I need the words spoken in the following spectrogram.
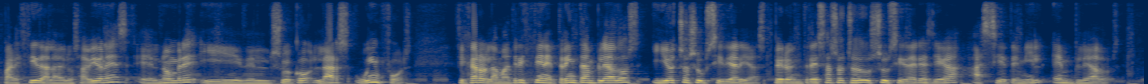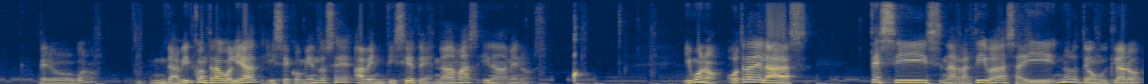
parecida a la de los aviones, el nombre y del sueco Lars Wingfors. Fijaros, la matriz tiene 30 empleados y 8 subsidiarias, pero entre esas 8 subsidiarias llega a 7.000 empleados. Pero bueno, David contra Goliat y se comiéndose a 27, nada más y nada menos. Y bueno, otra de las tesis narrativas, ahí no lo tengo muy claro,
